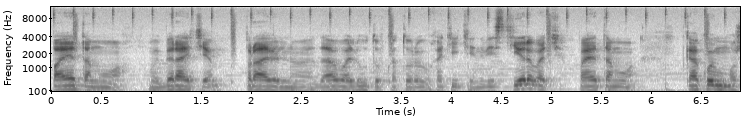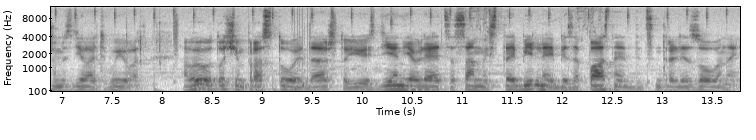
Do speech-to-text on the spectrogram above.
Поэтому выбирайте правильную да, валюту, в которую вы хотите инвестировать. Поэтому какой мы можем сделать вывод? А вывод очень простой, да, что USDN является самой стабильной, безопасной, децентрализованной.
